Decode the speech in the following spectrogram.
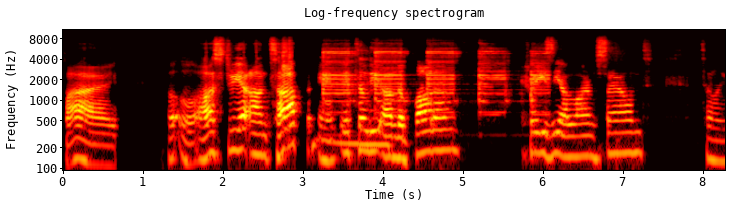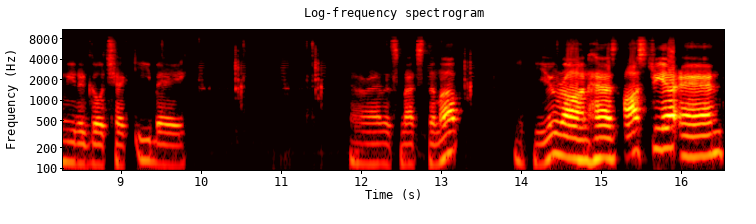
five. Uh-oh, Austria on top and Italy on the bottom. Crazy alarm sound telling me to go check eBay. All right, let's match them up. Euron has Austria and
